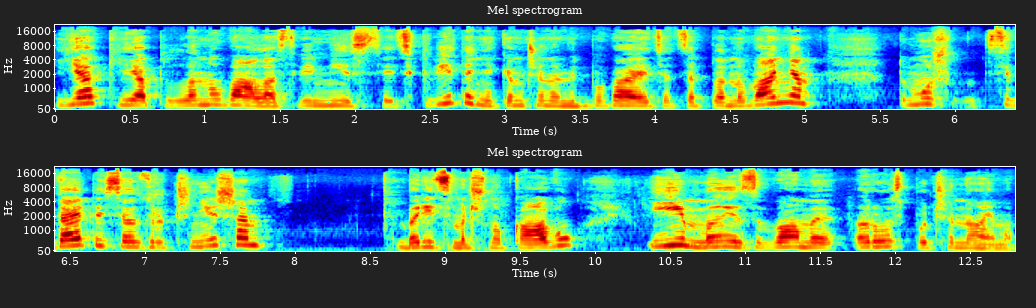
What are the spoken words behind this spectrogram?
як я планувала свій місяць квітень, яким чином відбувається це планування. Тому ж сідайтеся зручніше, беріть смачну каву. І ми з вами розпочинаємо.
